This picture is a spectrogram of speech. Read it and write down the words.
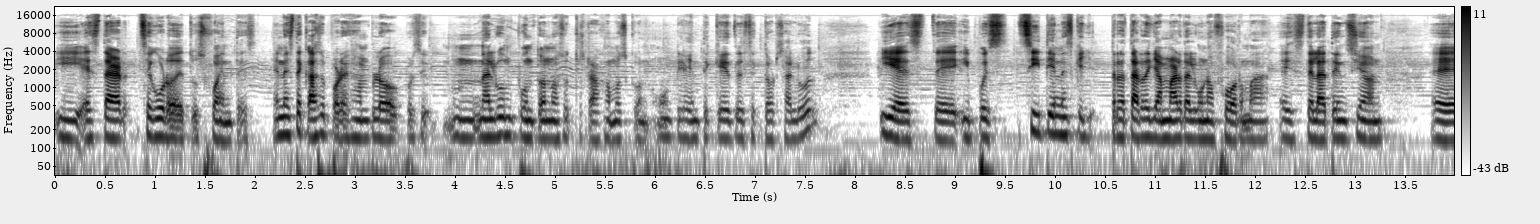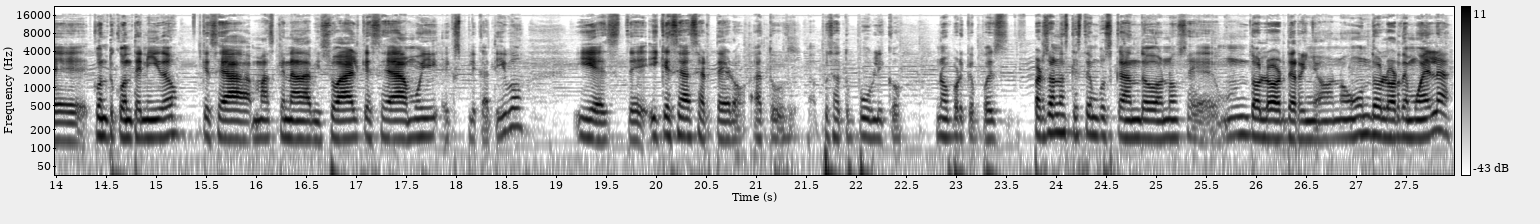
y estar seguro de tus fuentes. En este caso, por ejemplo, por en algún punto nosotros trabajamos con un cliente que es del sector salud y este y pues sí tienes que tratar de llamar de alguna forma este la atención eh, con tu contenido, que sea más que nada visual, que sea muy explicativo y este y que sea certero a tu pues a tu público no porque pues personas que estén buscando no sé un dolor de riñón o un dolor de muela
